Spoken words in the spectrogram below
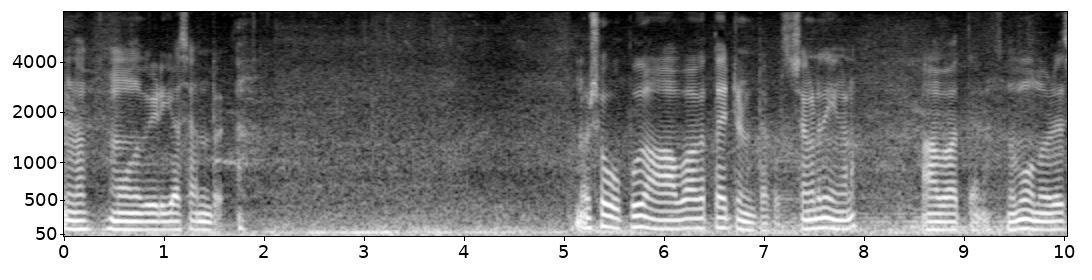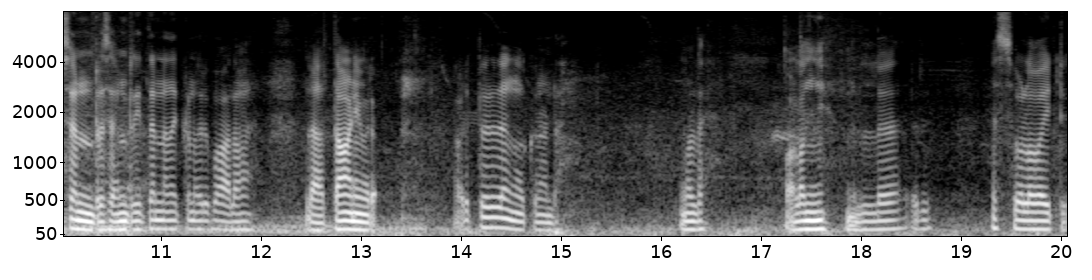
വിടാലോ മൂന്ന് പീഡിക സെന്റർ ഷോപ്പ് ആ ഭാഗത്തായിട്ടുണ്ട് കേട്ടോ കുറച്ച് അങ്ങോട്ട് നീങ്ങണം ആ ഭാഗത്താണ് ഇത് മൂന്നൂര് സെന്റർ സെന്ററിൽ തന്നെ നിൽക്കുന്ന ഒരു പാലം അല്ല താണിമരം. അടുത്തൊരു തെങ്ങ് നിൽക്കുന്നുണ്ട നമ്മളുടെ വളഞ്ഞ് നല്ല ഒരു രസവളവായിട്ട്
